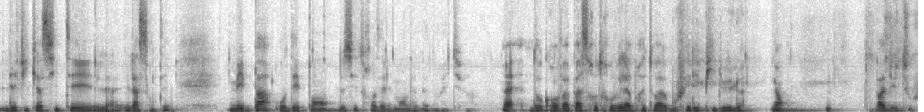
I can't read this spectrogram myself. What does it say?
l'efficacité et, la santé, mais pas aux dépens de ces trois éléments de la nourriture. donc on ne va pas se retrouver, après toi, à bouffer des pilules? Non, pas du tout.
